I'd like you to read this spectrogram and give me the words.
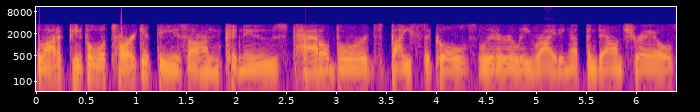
a lot of people will target these on canoes, paddle boards, bicycles, literally riding up and down trails.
